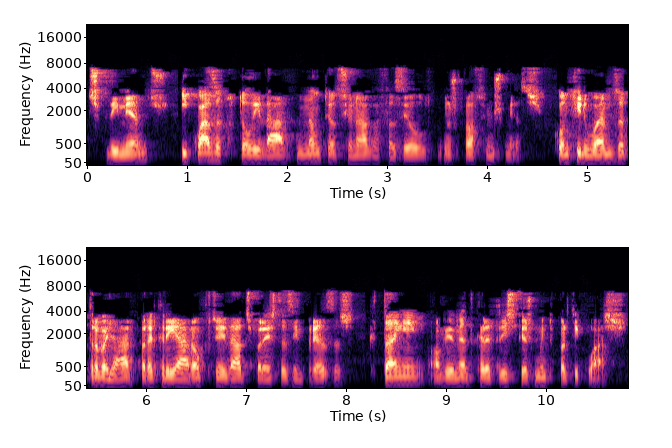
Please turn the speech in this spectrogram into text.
despedimentos e quase a totalidade não tencionava fazê-lo nos próximos meses. Continuamos a trabalhar para criar oportunidades para estas empresas que têm, obviamente, características muito particulares.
